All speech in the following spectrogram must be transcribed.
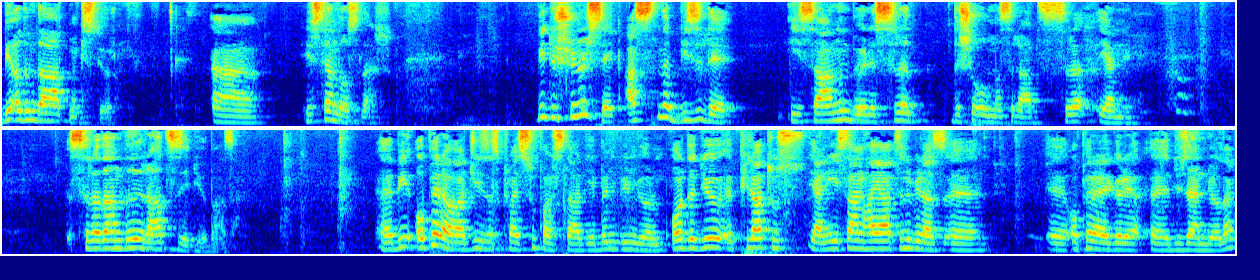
bir adım daha atmak istiyorum. Ee, Hristiyan dostlar. Bir düşünürsek aslında bizi de İsa'nın böyle sıra dışı olması rahatsız, sıra yani sıradanlığı rahatsız ediyor bazen. Ee, bir opera var Jesus Christ Superstar diye ben bilmiyorum. Orada diyor e, Pilatus yani İsa'nın hayatını biraz e, e, operaya göre e, düzenliyorlar.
